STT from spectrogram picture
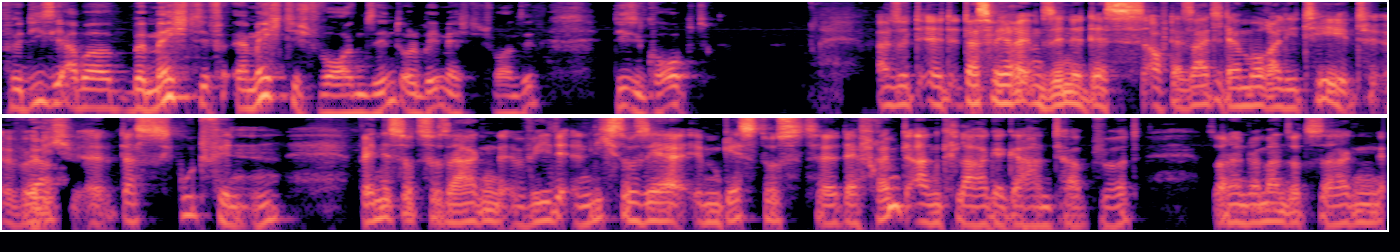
für die sie aber bemächtigt, ermächtigt worden sind oder bemächtigt worden sind, die sind korrupt. Also äh, das wäre im Sinne des, auf der Seite der Moralität, äh, würde ja. ich äh, das gut finden, wenn es sozusagen nicht so sehr im Gestus der Fremdanklage gehandhabt wird, sondern wenn man sozusagen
